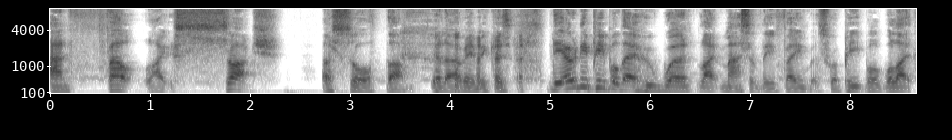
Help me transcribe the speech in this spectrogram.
and felt like such a sore thumb, you know what I mean? Because the only people there who weren't like massively famous were people were like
